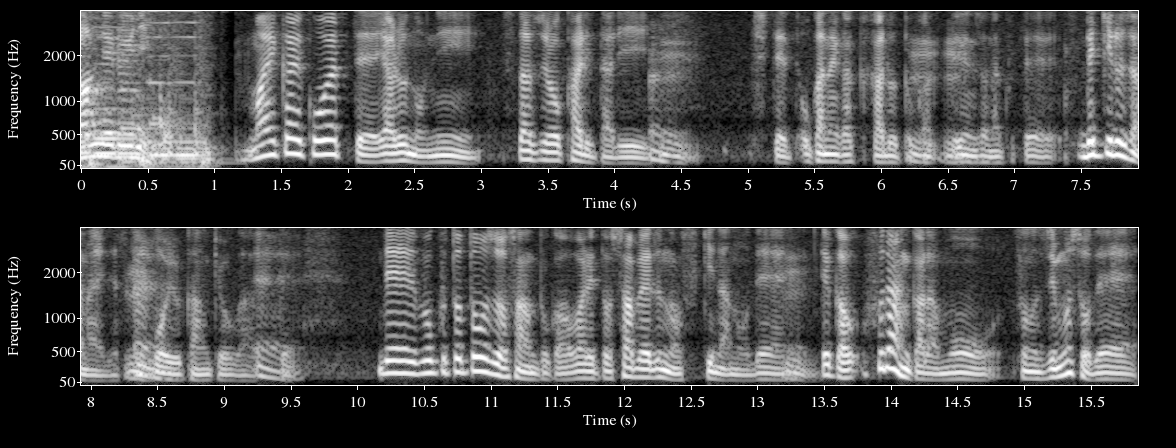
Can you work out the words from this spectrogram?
ャンネルユニコ、毎回こうやってやるのにスタジオ借りたりうんしてお金がかかるとかっていうんじゃなくて、できるじゃないですか、うん。こういう環境があって。えで僕と東條さんとかは割と喋るの好きなので、うん。っていうか普段からもその事務所で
